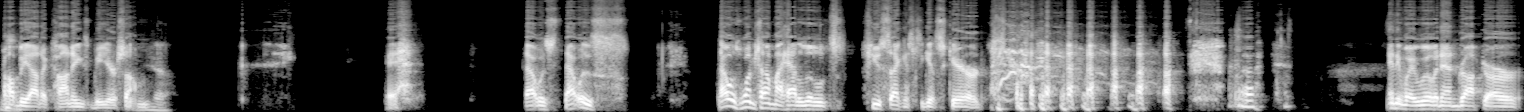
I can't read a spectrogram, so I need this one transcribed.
probably out of Coningsby or something. Yeah. Yeah. That was that was that was one time I had a little few seconds to get scared. uh, anyway, we went and dropped our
